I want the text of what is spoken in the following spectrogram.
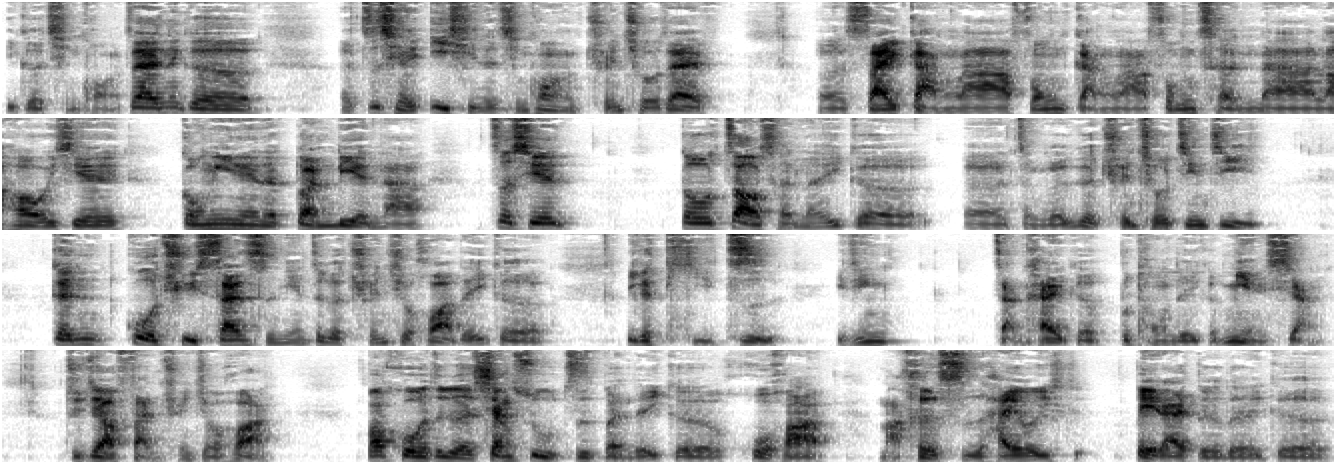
一个情况，在那个呃之前疫情的情况，全球在呃塞港啦、封港啦、封城啦，然后一些供应链的断裂呐，这些都造成了一个呃整个一个全球经济跟过去三十年这个全球化的一个一个体制已经展开一个不同的一个面向，就叫反全球化。包括这个像素资本的一个霍华马克思，还有一贝莱德的一个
